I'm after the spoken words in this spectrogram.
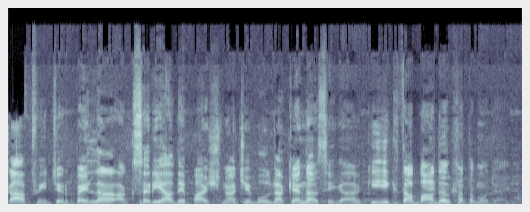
ਕਾਫੀ ਚਿਰ ਪਹਿਲਾਂ ਅਕਸਰ ਹੀ ਆਪਦੇ ਭਾਸ਼ਣਾਂ 'ਚ ਬੋਲਦਾ ਕਹਿੰਦਾ ਸੀਗਾ ਕਿ ਇੱਕ ਤਾਂ ਬਾਦਲ ਖਤਮ ਹੋ ਜਾਏਗਾ,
